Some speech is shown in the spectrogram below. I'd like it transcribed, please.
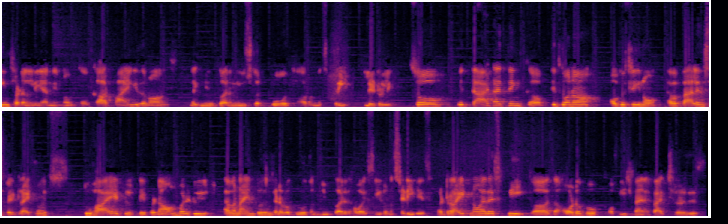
theme suddenly. And, you know, the car buying is on like new car and used car both are on a spree, literally. So with that, I think uh, it's gonna obviously, you know, have a balance effect. Right now, it's too high, it will taper down, but it will have a 9% kind of a growth on new car is how I see it on a steady base. But right now, as I speak, uh, the order book of each manufacturer is,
